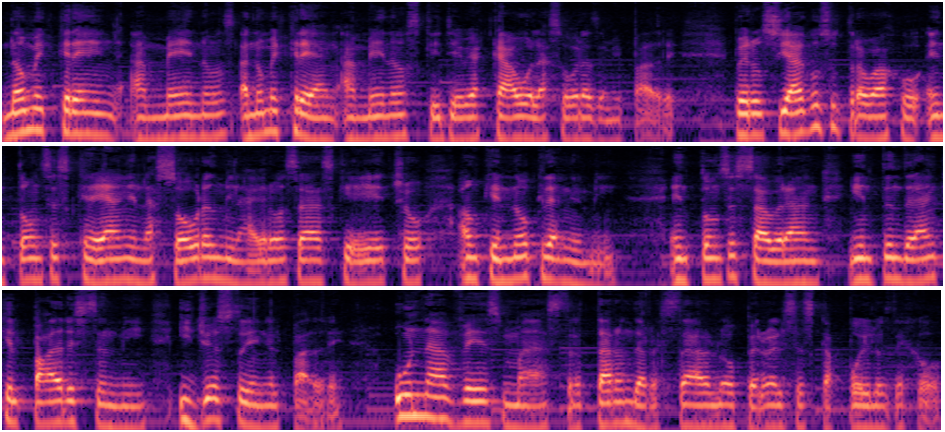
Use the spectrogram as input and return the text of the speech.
No me creen a menos, no me crean a menos que lleve a cabo las obras de mi Padre. Pero si hago su trabajo, entonces crean en las obras milagrosas que he hecho, aunque no crean en mí. Entonces sabrán y entenderán que el Padre está en mí y yo estoy en el Padre. Una vez más trataron de arrestarlo, pero él se escapó y los dejó.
